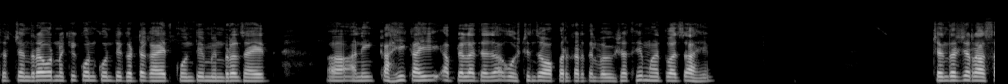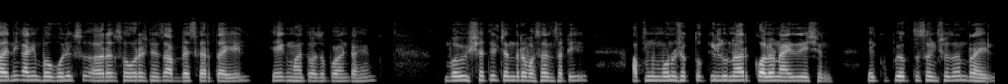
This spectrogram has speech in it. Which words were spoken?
तर चंद्रावर नक्की कोणकोणते घटक आहेत? कोणते मिनरल्स आहेत? अ, आणि काही काही आपल्याला त्याच्या गोष्टींचा वापर करता येईल भविष्यात हे महत्त्वाचं आहे. चंद्राच्या रासायनिक आणि भौगोलिक स अ, संरचनेचा अभ्यास करता येईल. हे एक महत्वाचं पॉईंट आहे. भविष्यातील चंद्रवासांसाठी आपण म्हणू शकतो की लुनार कॉलोनायझेशन एक उपयुक्त संशोधन राहील.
